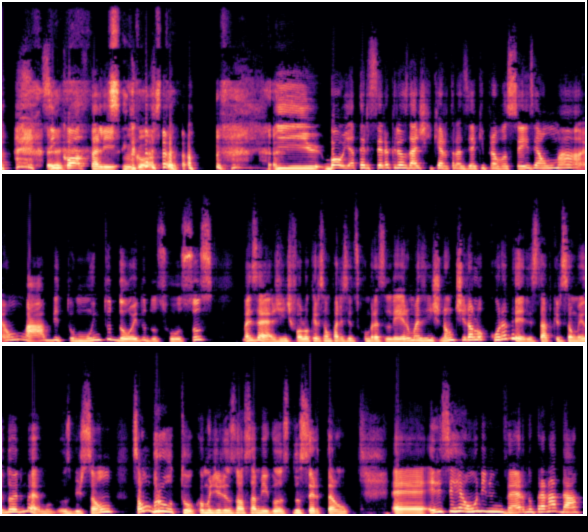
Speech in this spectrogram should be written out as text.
se encosta ali. Se encosta. e, bom, e a terceira curiosidade que quero trazer aqui para vocês é, uma, é um hábito muito doido dos russos. Mas é, a gente falou que eles são parecidos com o brasileiro, mas a gente não tira a loucura deles, tá? Porque eles são meio doidos mesmo. Os bichos são, são bruto, como diriam os nossos amigos do sertão. É, eles se reúnem no inverno para nadar.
